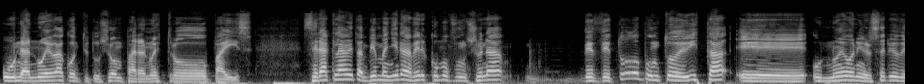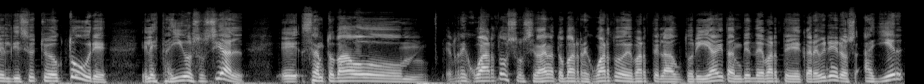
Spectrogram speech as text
una nueva constitución para nuestro país. Será clave también mañana ver cómo funciona desde todo punto de vista eh, un nuevo aniversario del 18 de octubre, el estallido social. Eh, se han tomado mm, resguardos o se van a tomar resguardos de parte de la autoridad y también de parte de carabineros. Ayer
